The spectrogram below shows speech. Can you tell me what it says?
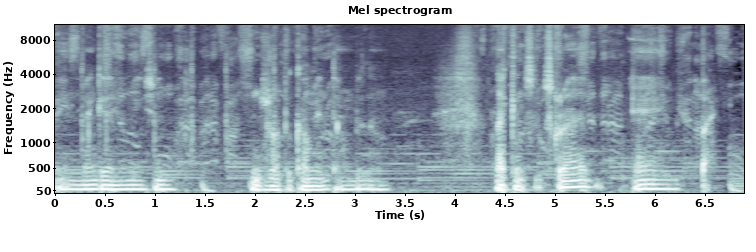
in manga animation, drop a comment down below. Like and subscribe, and bye.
